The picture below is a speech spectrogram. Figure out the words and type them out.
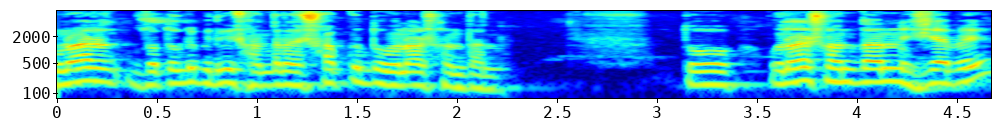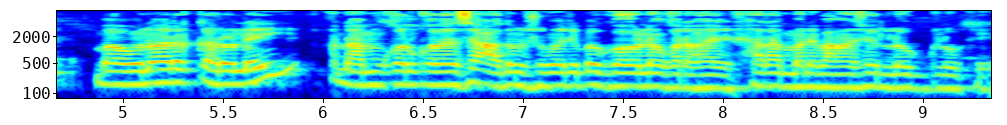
ওনার যতগুলো পৃথিবীর সন্তান আছে, সব কিন্তু ওনার সন্তান। তো ওনার সন্তান হিসাবে বা ওনার কারণেই নামকরণ করা হয়েছে আদমশুমারি বা গণনা করা হয় সারা মানে বাংলাদেশের লোকগুলোকে।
